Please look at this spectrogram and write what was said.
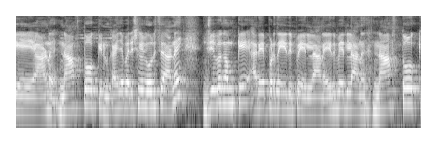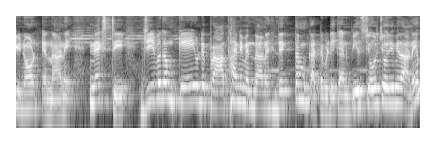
കെ ആണ്. നാഫ്തോക്കിനോൺ കഴിഞ്ഞ പരീക്ഷയിൽ ചോദിച്ചതാണ് ജീവകം കെ അറിയപ്പെടുന്ന ഏത് പേരിലാണ്? ഏത് പേരിലാണ്? നാഫ്തോക്കിനോൺ എന്നാണ്. നെക്സ്റ്റ് ജീവകം കെയുടെ പ്രാധാന്യം എന്താണ്? രക്തം കട്ടപിടിക്കാൻ. പി എസ് ചോദിച്ച ചോദ്യം ഇതാണ്.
